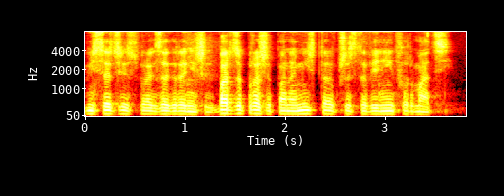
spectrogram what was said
w Ministerstwie Spraw Zagranicznych. Bardzo proszę pana ministra o przedstawienie informacji.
